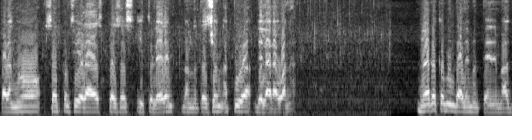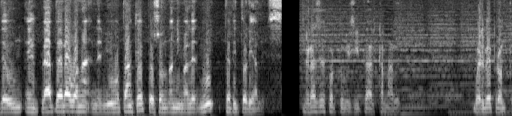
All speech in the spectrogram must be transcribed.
para no ser consideradas presas y toleren la natación activa de la araguana. No es recomendable mantener más de un ejemplar de araguana en el mismo tanque, pues son animales muy territoriales. Gracias por tu visita al canal. Vuelve pronto.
